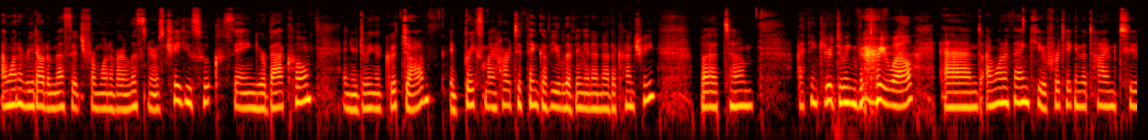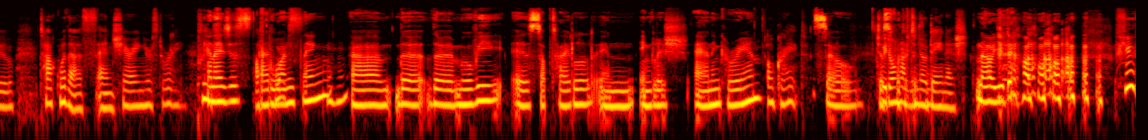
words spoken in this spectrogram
I want to read out a message from one of our listeners, Choi Hugh-suk, saying, You're back home and you're doing a good job. It breaks my heart to think of you living in another country. But um, I think you're doing very well. And I want to thank you for taking the time to talk with us and sharing your story. Please. Can I just Of add one course. thing? Um, the the movie is subtitled in English and in Korean, Oh, great. so just we don't have to know Danish. No, you don't. Phew,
